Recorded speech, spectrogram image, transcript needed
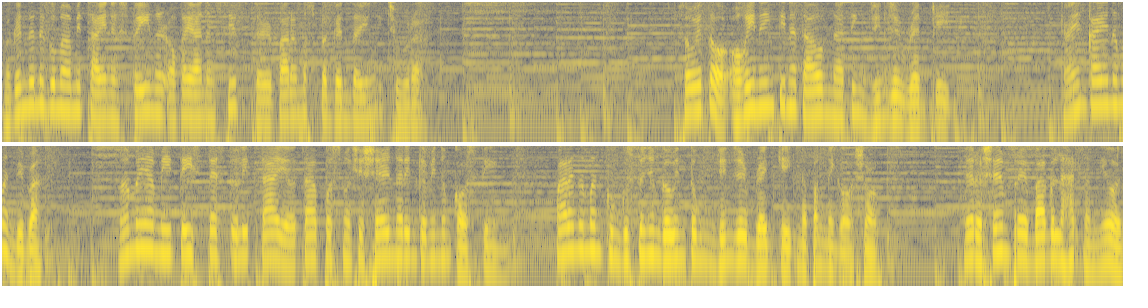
Maganda na gumamit tayo ng strainer o kaya ng sifter para mas paganda yung itsura. So ito, okay na yung tinatawag nating gingerbread cake. Kayang-kaya naman, di ba? Mamaya may taste test ulit tayo tapos magsha-share na rin kami ng costing. Para naman kung gusto nyong gawin tong gingerbread cake na pang negosyo. Pero syempre, bago lahat ng yon,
